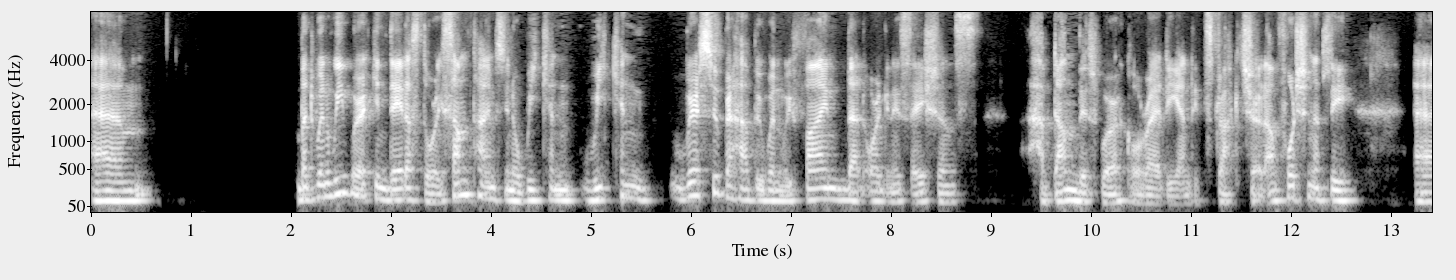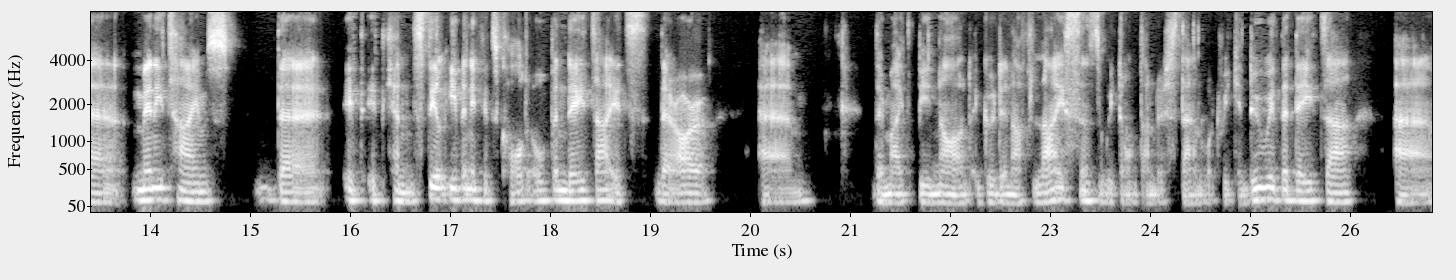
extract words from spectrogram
Um, but when we work in data stories, sometimes you know we can we can we're super happy when we find that organizations have done this work already and it's structured. Unfortunately, uh, many times the it, it can still, even if it's called open data, it's there are um, there might be not a good enough license. We don't understand what we can do with the data. Uh,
